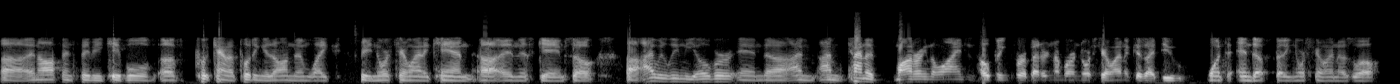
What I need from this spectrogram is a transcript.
uh, an offense maybe capable of, of put, kind of putting it on them like maybe North Carolina can uh, in this game. So uh, I would lean the over, and uh, I'm I'm kind of monitoring the lines and hoping for a better number on North Carolina because I do want to end up betting North Carolina as well.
